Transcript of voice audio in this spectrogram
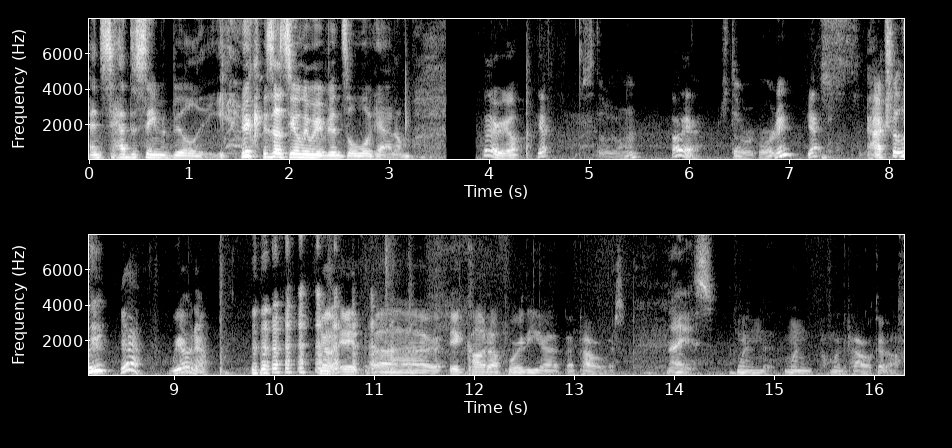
and had the same ability, because that's the only way Vince will look at him. There we go. Yep. Still going? Oh yeah. Still recording? Yes. Actually? Yeah. We are now. no, it uh, it caught up where the uh, uh, power was Nice, when when when the power cut off.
